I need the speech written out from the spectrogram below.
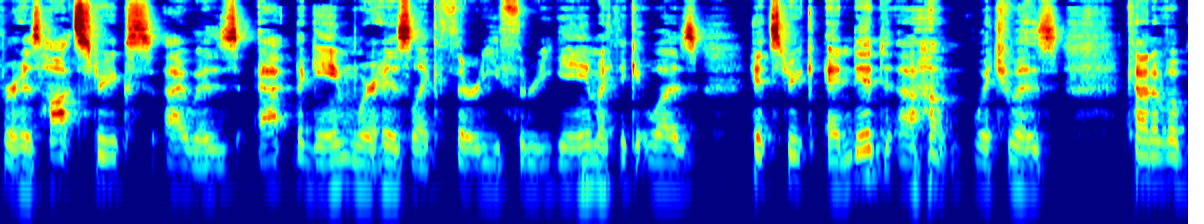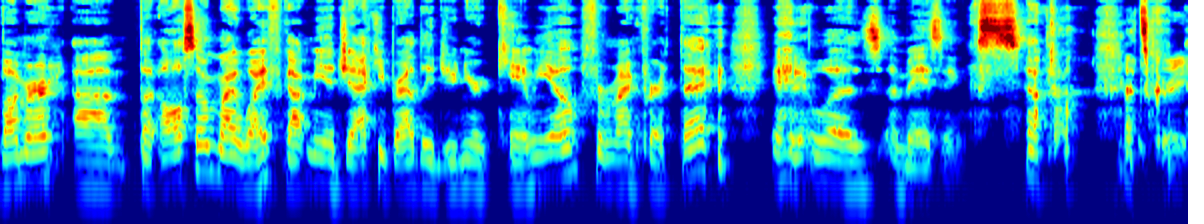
for his hot streaks. I was at the game where his like 33 game, I think it was, hit streak ended, um, which was kind of a bummer. Um, but also, my wife got me a Jackie Bradley Jr. cameo for my birthday, and it was amazing. So that's great.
